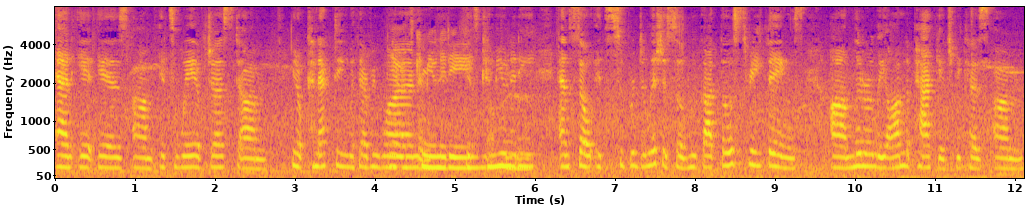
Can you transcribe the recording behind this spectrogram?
and it is, um, it's a way of just, um, you know, connecting with everyone. Yeah, it's community. It's community. And so it's super delicious. So we've got those three things um, literally on the package because um,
